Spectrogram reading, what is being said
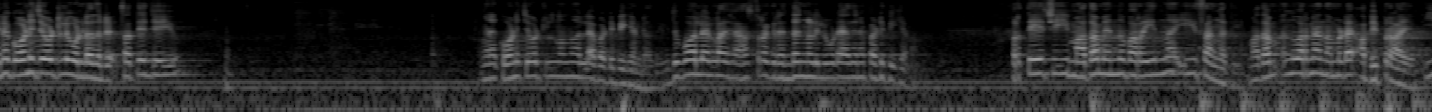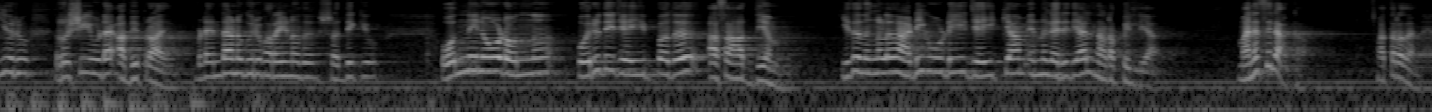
പിന്നെ കോണിച്ചോട്ടിൽ കൊണ്ടുവന്നിട്ട് സത്യം ചെയ്യൂ. അങ്ങനെ കോണിച്ചോട്ടിൽ നിന്നൊന്നുമല്ല പഠിപ്പിക്കേണ്ടത്. ഇതുപോലെയുള്ള ശാസ്ത്ര ഗ്രന്ഥങ്ങളിലൂടെ അതിനെ പഠിപ്പിക്കണം. പ്രത്യേകിച്ച് ഈ മതം എന്ന് പറയുന്ന ഈ സംഗതി മതം എന്ന് പറഞ്ഞാൽ നമ്മുടെ അഭിപ്രായം ഈ ഒരു ഋഷിയുടെ അഭിപ്രായം. ഇവിടെ എന്താണ് ഗുരു പറയുന്നത്? ശ്രദ്ധിക്കൂ. ഒന്നിനോടൊന്ന് പൊരുതി ജയിപ്പത് അസാധ്യം. ഇത് നിങ്ങൾ അടികൂടി ജയിക്കാം എന്ന് കരുതിയാൽ നടപ്പില്ല. മനസ്സിലാക്കാം. അത്ര തന്നെ.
